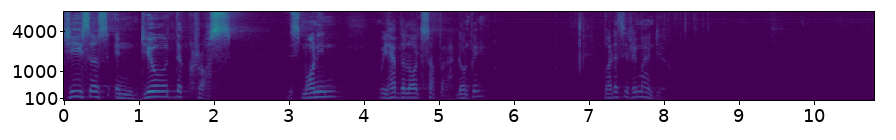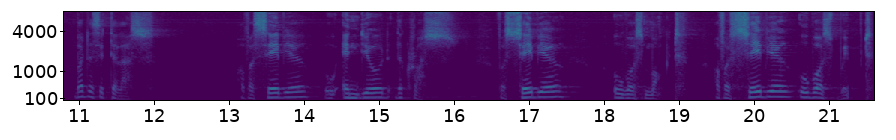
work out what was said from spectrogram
Jesus endured the cross this morning, we have the Lord's Supper, don't we? What does it remind you? What does it tell us? Of a Savior who endured the cross, of a Savior who was mocked, of a Savior who was whipped,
